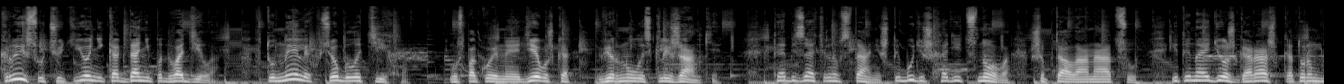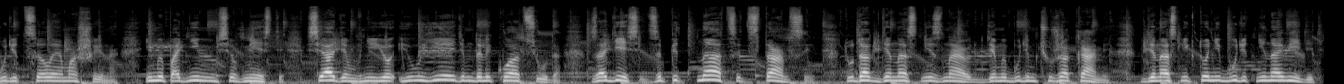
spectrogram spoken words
Крысу чутье никогда не подводило. В туннелях все было тихо. Успокоенная девушка вернулась к лежанке. «Ты обязательно встанешь, ты будешь ходить снова», — шептала она отцу. «И ты найдешь гараж, в котором будет целая машина. И мы поднимемся вместе, сядем в нее и уедем далеко отсюда. За десять, за пятнадцать станций. Туда, где нас не знают, где мы будем чужаками, где нас никто не будет ненавидеть,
